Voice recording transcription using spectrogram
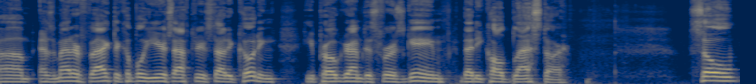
Um, as a matter of fact, a couple years after he started coding, he programmed his first game that he called Blastar. So,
